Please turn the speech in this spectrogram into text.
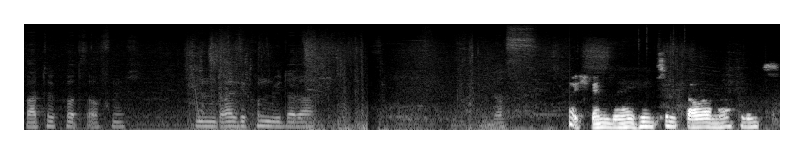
Warte kurz auf mich. Ich bin in drei Sekunden wieder da. Das. Ich renne hin zum Dauer, ne? Links.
